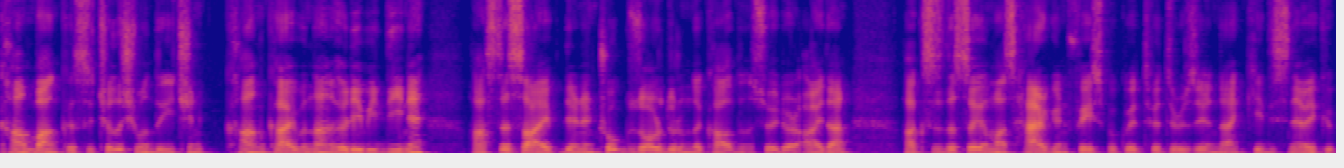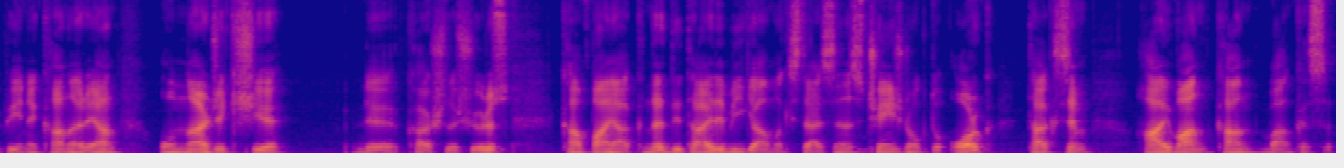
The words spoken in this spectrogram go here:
kan bankası çalışmadığı için kan kaybından ölebildiğini, hasta sahiplerinin çok zor durumda kaldığını söylüyor Aydan. Haksız da sayılmaz. Her gün Facebook ve Twitter üzerinden kedisine ve köpeğine kan arayan onlarca kişiye karşılaşıyoruz. Kampanya hakkında detaylı bilgi almak isterseniz Change.org Taksim Hayvan Kan Bankası.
